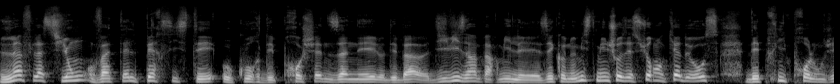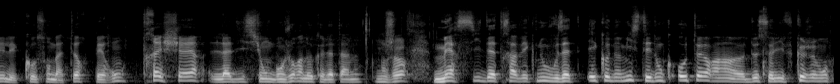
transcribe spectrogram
L'inflation va-t-elle persister au cours des prochaines années? Le débat euh, divise hein, parmi les économistes, mais une chose est sûre, en cas de hausse des prix prolongés, les consommateurs paieront très cher l'addition. Bonjour Anno Konatan. Bonjour. Merci d'être avec nous. Vous êtes économiste et donc auteur hein, de ce livre que je montre,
